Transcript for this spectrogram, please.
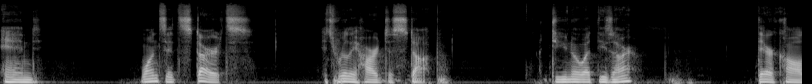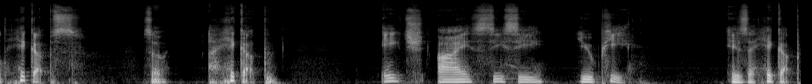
and once it starts it's really hard to stop. Do you know what these are? They're called hiccups. So, a hiccup, H I C C U P, is a hiccup.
